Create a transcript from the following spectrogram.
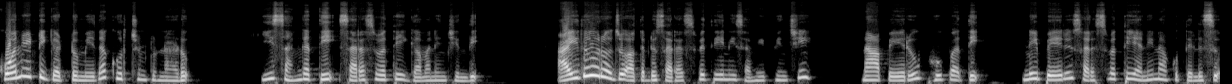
కోనేటి గట్టు మీద కూర్చుంటున్నాడు. ఈ సంగతి సరస్వతి గమనించింది. ఐదో రోజు అతడు సరస్వతిని సమీపించి నా పేరు భూపతి నీ పేరు సరస్వతి అని నాకు తెలుసు.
